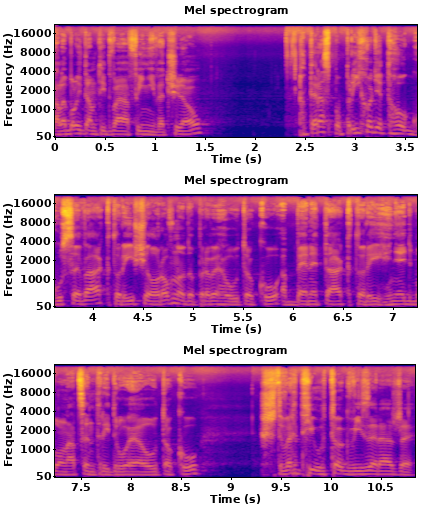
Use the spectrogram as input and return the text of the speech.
Ale boli tam tí dvaja Fíni väčšinou. A teraz po príchode toho Guseva, ktorý išiel rovno do prvého útoku a Beneta, ktorý hneď bol na centri druhého útoku, štvrtý útok vyzerá, že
